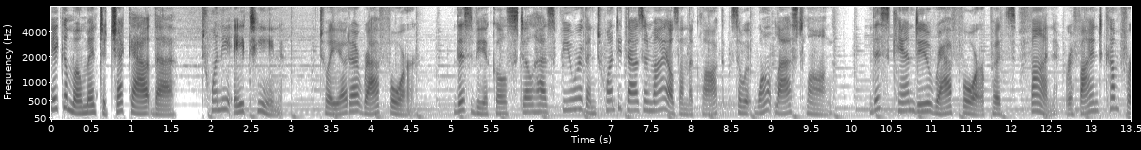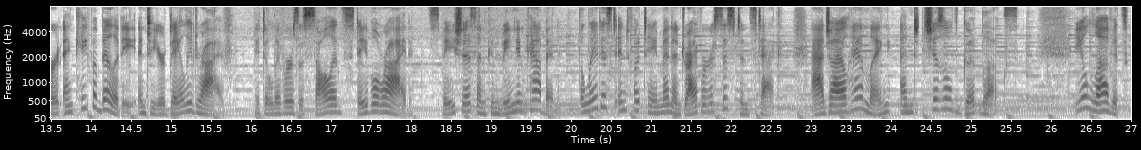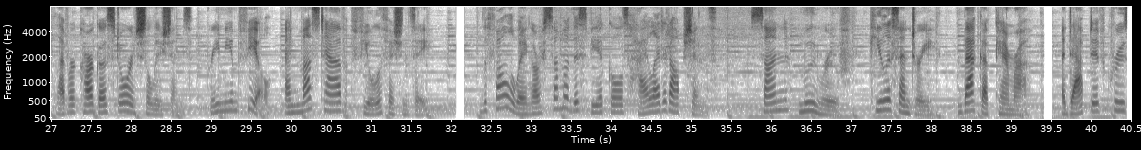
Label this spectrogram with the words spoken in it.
Take a moment to check out the 2018 Toyota RAV4. This vehicle still has fewer than 20,000 miles on the clock, so it won't last long. This can-do RAV4 puts fun, refined comfort, and capability into your daily drive. It delivers a solid, stable ride, spacious and convenient cabin, the latest infotainment and driver assistance tech, agile handling, and chiseled good looks. You'll love its clever cargo storage solutions, premium feel, and must-have fuel efficiency. The following are some of this vehicle's highlighted options. Sun, moonroof, keyless entry, backup camera, adaptive cruise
